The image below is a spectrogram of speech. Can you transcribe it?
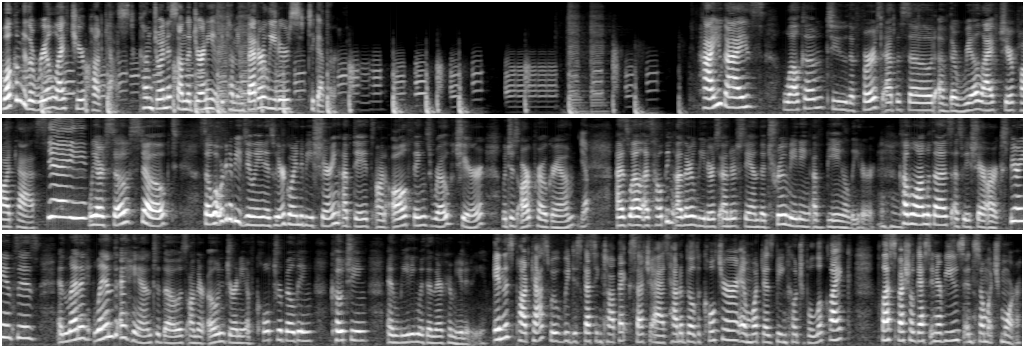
Welcome to the Real Life Cheer podcast. Come join us on the journey of becoming better leaders together. Hi, you guys. Welcome to the first episode of the Real Life Cheer podcast. Yay! We are so stoked. So, what we're going to be doing is we are going to be sharing updates on all things Rogue Cheer, which is our program. Yep. As well as helping other leaders understand the true meaning of being a leader. Mm-hmm. Come along with us as we share our experiences and let a, lend a hand to those on their own journey of culture building, coaching, and leading within their community. In this podcast, we will be discussing topics such as how to build a culture and what does being coachable look like, plus special guest interviews and so much more.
